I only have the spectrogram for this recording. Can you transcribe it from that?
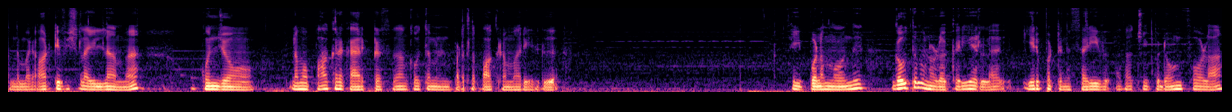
அந்த மாதிரி ஆர்டிஃபிஷியலாக இல்லாமல் கொஞ்சம் நம்ம பார்க்குற கேரக்டர்ஸ் தான் கௌதமன் படத்தில் பார்க்குற மாதிரி இருக்குது. இப்போ நம்ம வந்து கௌதமனோட கரியரில் ஏற்பட்ட இந்த சரிவு அதாச்சும் இப்போ டவுன்ஃபாலாக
